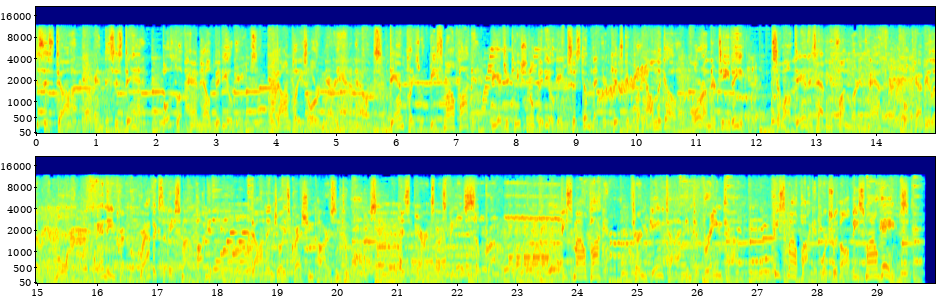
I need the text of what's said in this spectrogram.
This is Don, and this is Dan. Both love handheld video games. Don plays ordinary handhelds. Dan plays with V.Smile Pocket, the educational video game system that your kids can play on the go or on their TV. So while Dan is having fun learning math, vocabulary, and more, and the incredible graphics of V.Smile Pocket, Don enjoys crashing cars into walls. His parents must be so proud. V.Smile Pocket. Turn game time into brain time. V.Smile Pocket works with all V.Smile games.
